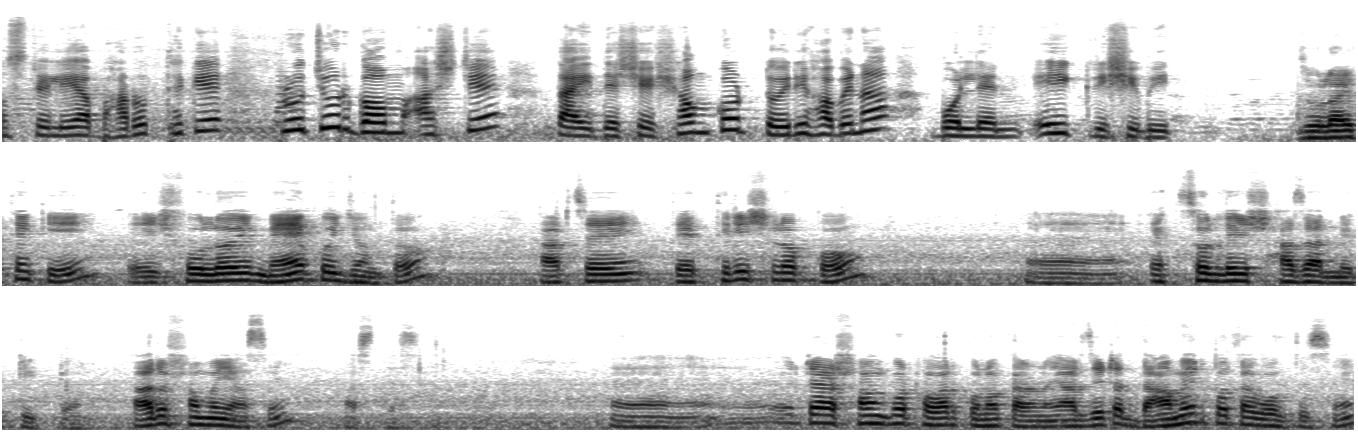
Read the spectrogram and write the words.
অস্ট্রেলিয়া ভারত থেকে প্রচুর গম আসছে তাই দেশে সংকট তৈরি হবে না বললেন এই কৃষিবিদ। জুলাই থেকে এই ষোলোই মে পর্যন্ত আসছে তেত্রিশ লক্ষ একচল্লিশ হাজার মেট্রিক টন। আরও সময় আছে, আস্তে আস্তে। এটা সংকট হওয়ার কোনো কারণ আর যেটা দামের কথা বলতেছেন,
